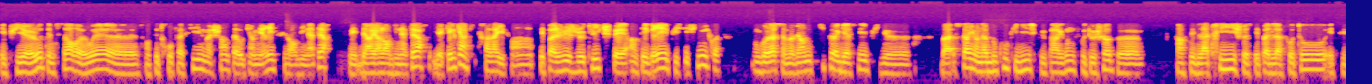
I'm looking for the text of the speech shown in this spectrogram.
Et puis euh, l'autre, elle me sort, euh, ouais, euh, c'est trop facile, machin, t'as aucun mérite, c'est l'ordinateur. Mais derrière l'ordinateur, il y a quelqu'un qui travaille. Enfin, c'est pas juste je clique, je fais intégrer et puis c'est fini, quoi. Donc voilà, ça m'avait un petit peu agacé. Et puis, euh, bah ça, il y en a beaucoup qui disent que par exemple Photoshop c'est de la triche, c'est pas de la photo, etc.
